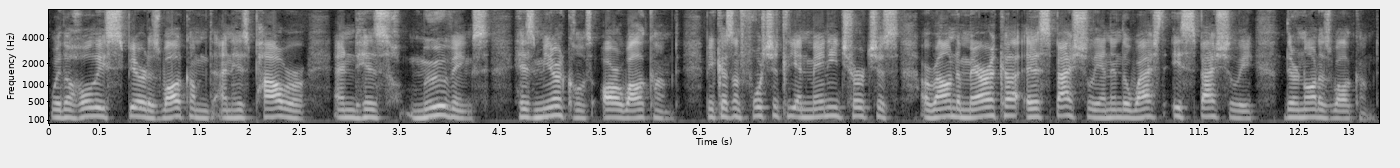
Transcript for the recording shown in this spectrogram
where the Holy Spirit is welcomed and His power and His movings, His miracles are welcomed. Because unfortunately, in many churches around America, especially, and in the West, especially, they're not as welcomed.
